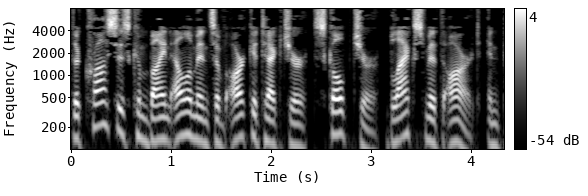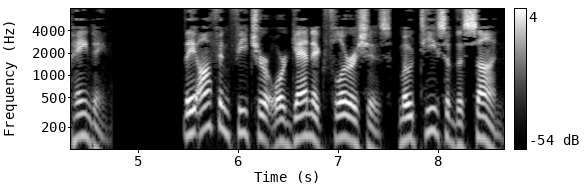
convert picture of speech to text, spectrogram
The crosses combine elements of architecture, sculpture, blacksmith art, and painting. They often feature organic flourishes, motifs of the sun,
